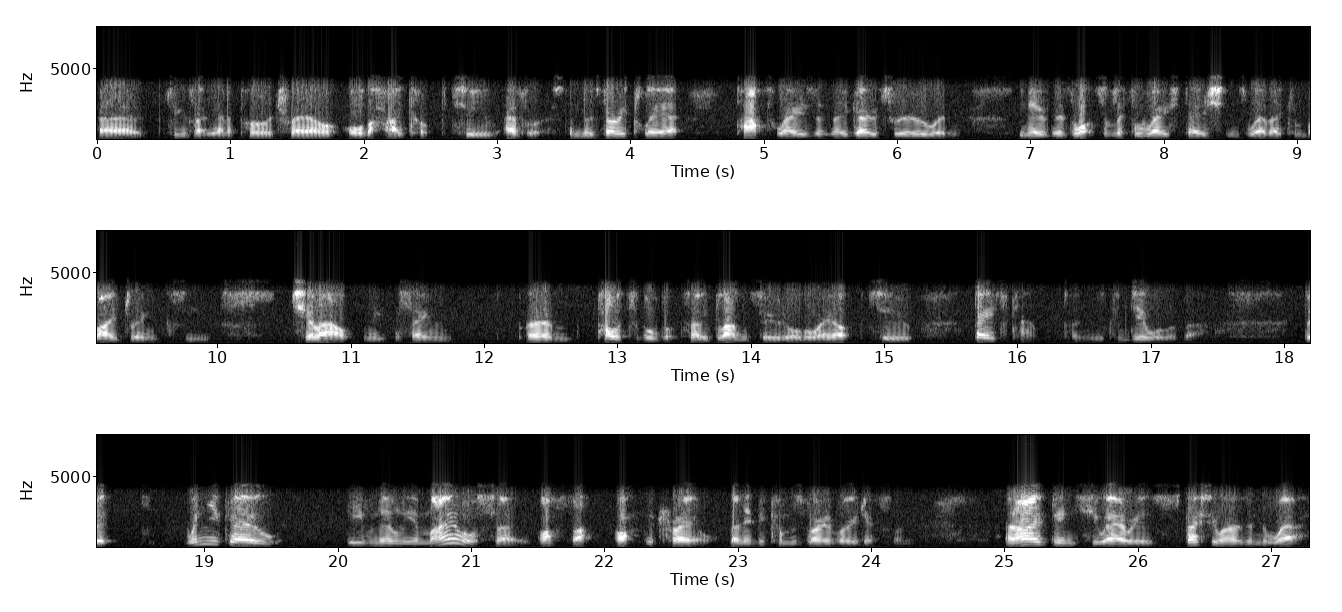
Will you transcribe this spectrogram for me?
Uh, things like the Annapurna Trail or the hike up to Everest. And there's very clear pathways that they go through, and you know, there's lots of little way stations where they can buy drinks and chill out and eat the same um, palatable but fairly bland food all the way up to base camp, and you can do all of that. But when you go even only a mile or so off that off the trail, then it becomes very very different. And I've been to areas, especially when I was in the west,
